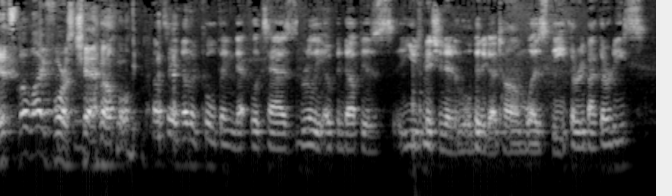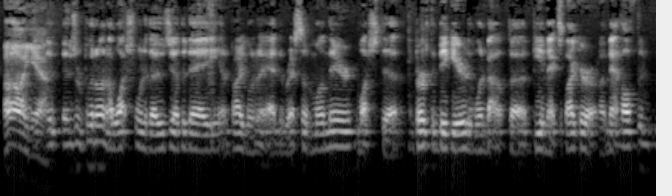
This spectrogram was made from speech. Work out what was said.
It's the Life Force channel. I'll say another cool thing Netflix has really opened up is you mentioned it a little bit ago, Tom. Was the thirty by thirties? Oh yeah. Those were put on. I watched one of those the other day. I'm probably going to add the rest of them on there. Watched the Birth of Big Air, the one about uh, BMX biker uh, Matt Hoffman.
